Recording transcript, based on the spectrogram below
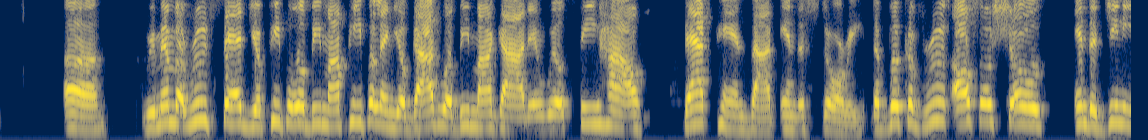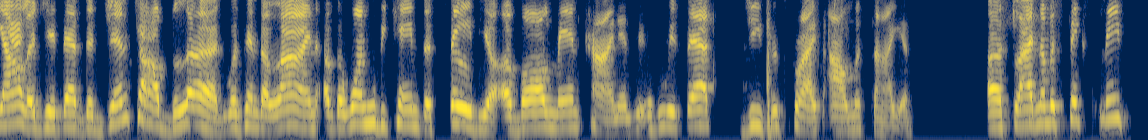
Uh, remember, Ruth said, Your people will be my people and your God will be my God. And we'll see how that pans out in the story. The book of Ruth also shows in the genealogy that the Gentile blood was in the line of the one who became the savior of all mankind. And who is that? Jesus Christ, our Messiah. Uh, slide number six, please.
